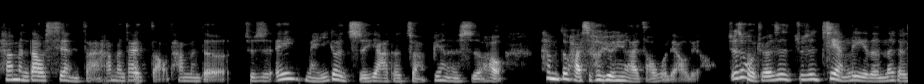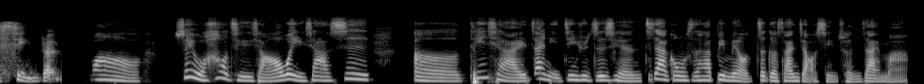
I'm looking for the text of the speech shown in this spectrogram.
他们到现在，他们在找他们的，就是哎，每一个职涯的转变的时候，他们都还是会愿意来找我聊聊。就是我觉得是，就是建立了那个信任。哇，所以我好奇想要问一下是。呃，听起来在你进去之前，这家公司它并没有这个三角形存在吗？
